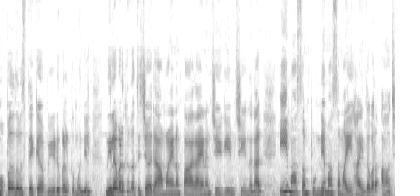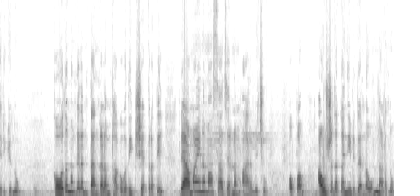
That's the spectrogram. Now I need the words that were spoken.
മുപ്പത് ദിവസത്തേക്ക് വീടുകൾക്ക് മുന്നിൽ നിലവിളക്ക് കത്തിച്ച് രാമായണം പാരായണം ചെയ്യുകയും ചെയ്യുന്നതിനാൽ ഈ മാസം പുണ്യമാസമായി ഹൈന്ദവർ ആചരിക്കുന്നു. കോതമംഗലം തങ്കളം ഭഗവതി ക്ഷേത്രത്തിൽ രാമായണ മാസാചരണം ആരംഭിച്ചു. ഒപ്പം ഔഷധക്കഞ്ഞി വിതരണവും നടന്നു.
